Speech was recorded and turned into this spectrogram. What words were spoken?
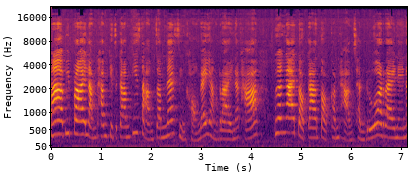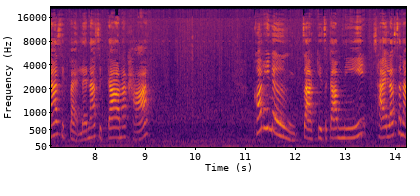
มาอภิปรายหลังทำกิจกรรมที่ 3จำแนกสิ่งของได้อย่างไรนะคะ เพื่อง่ายต่อการตอบคำถามฉันรู้อะไรในหน้า 18 และหน้า 19 นะคะ ข้อที่ 1 จากกิจกรรมนี้ใช้ลักษณะ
